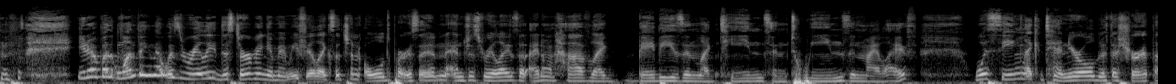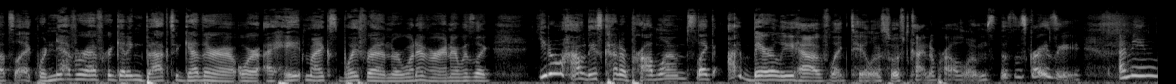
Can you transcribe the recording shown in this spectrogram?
you know but one thing that was really disturbing it made me feel like such an old person and just realize that i don't have like babies and like teens and tweens in my life was seeing like a 10 year old with a shirt that's like, we're never ever getting back together, or I hate Mike's boyfriend, or whatever. And I was like, you don't have these kind of problems. Like, I barely have like Taylor Swift kind of problems. This is crazy. I mean,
